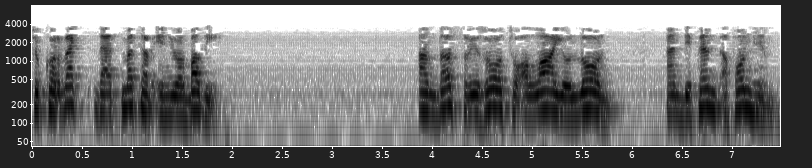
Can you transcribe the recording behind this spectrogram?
to correct that matter in your body. And thus resort to Allah your Lord and depend upon Him.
